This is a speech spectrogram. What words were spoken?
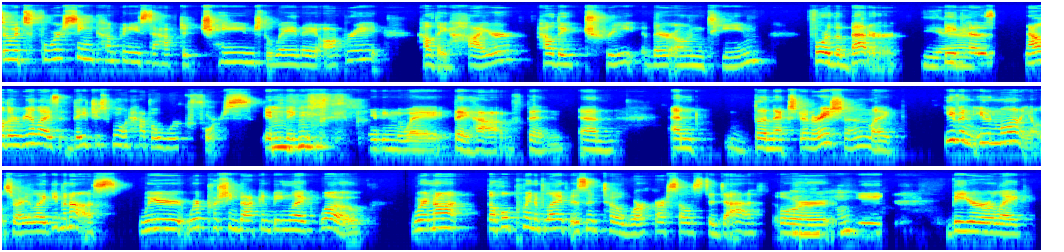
So it's forcing companies to have to change the way they operate, how they hire, how they treat their own team. for the better yeah. because now they're realizing they just won't have a workforce if mm-hmm. they keep behaving the way they have been and and the next generation like even even millennials right like even us we're we're pushing back and being like whoa we're not the whole point of life isn't to work ourselves to death or mm-hmm. be, be your like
